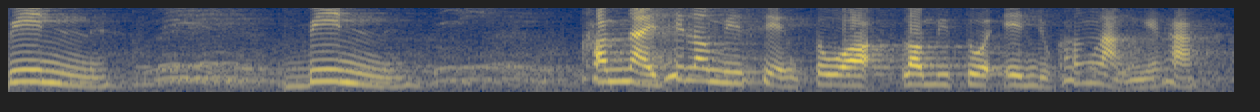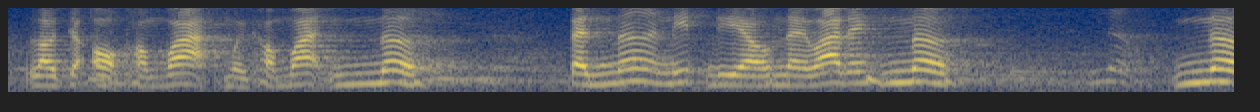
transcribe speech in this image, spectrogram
bin bin คำไหนที่เรามีเสียงตัว เรามีตัว n อยู่ข้างหลังเนี่ยค่ะ เราจะออกคำว่าเหมือนคำว่าเนแต่เนนิดเดียวไหนว่าได้เน no เน no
